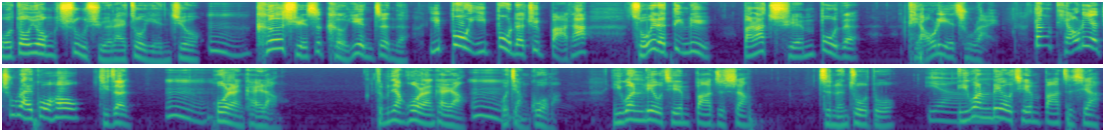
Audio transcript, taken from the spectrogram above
我都用数学来做研究。嗯科学是可验证的，一步一步的去把它所谓的定律，把它全部的条列出来。当条列出来过后，奇正嗯豁然开朗。怎么讲豁然开朗？嗯，我讲过嘛，一万六千八之上只能做多，一万，六千八之下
